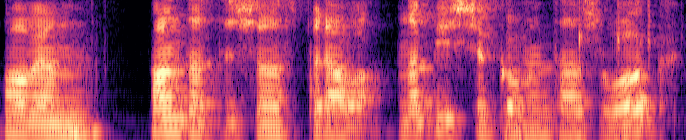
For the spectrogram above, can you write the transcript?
Powiem, fantastyczna sprawa. Napiszcie w komentarzu, ok?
